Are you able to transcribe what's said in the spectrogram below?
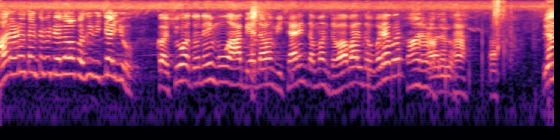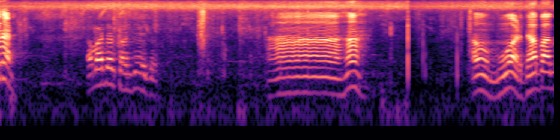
હા રેડો તને તમે બે દાડા પછી વિચારજો. કશું હતું નહીં હું આ બે દાડા વિચારીને તમને જવાબ આલ દઉં બરાબર? હા રેડો હા હા. લ્યો તાર. અમારે તો કરજો એ તો. હા હા હવે હું અડધા ભાગ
